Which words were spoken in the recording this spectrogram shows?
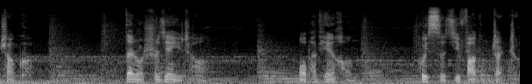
尚可；但若时间一长，我怕天恒。会伺机发动战争。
